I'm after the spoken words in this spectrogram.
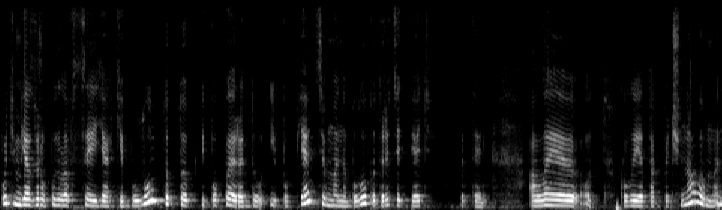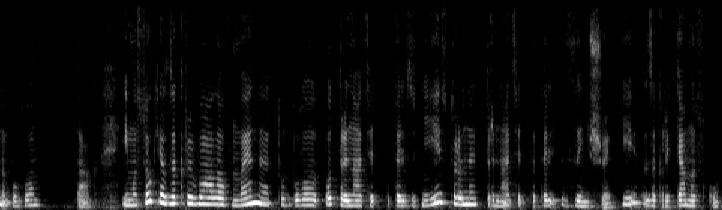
потім я зробила все, як і було, тобто і попереду, і по п'ятці в мене було по 35 петель. Але от коли я так починала, в мене було так. І мисок я закривала, в мене тут було по 13 петель з однієї сторони, 13 петель з іншої, і закриття миску.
